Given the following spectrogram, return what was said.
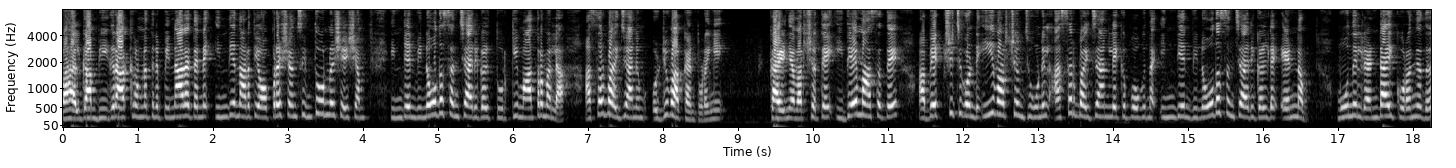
പഹൽഗാം ഭീകരാക്രമണത്തിന് പിന്നാലെ തന്നെ ഇന്ത്യ നടത്തിയ ഓപ്പറേഷൻ സിന്ധൂറിന് ശേഷം ഇന്ത്യൻ വിനോദസഞ്ചാരികൾ തുർക്കി മാത്രമല്ല അസർബൈജാനും ഒഴിവാക്കാൻ തുടങ്ങി. കഴിഞ്ഞ വർഷത്തെ ഇതേ മാസത്തെ അപേക്ഷിച്ചുകൊണ്ട് ഈ വർഷം ജൂണിൽ അസർബൈജാനിലേക്ക് പോകുന്ന ഇന്ത്യൻ വിനോദസഞ്ചാരികളുടെ എണ്ണം മൂന്നിൽ രണ്ടായി കുറഞ്ഞത്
